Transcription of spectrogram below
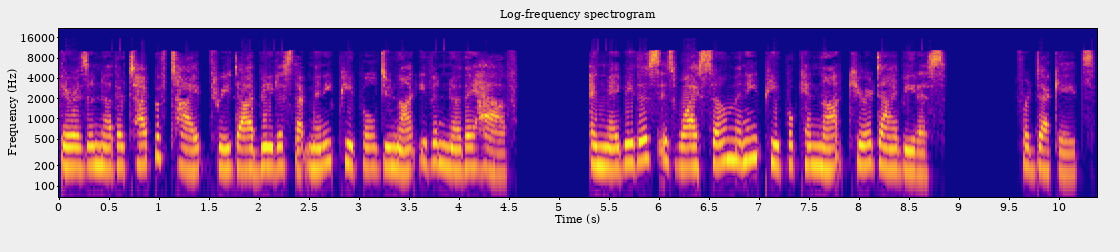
There is another type of type 3 diabetes that many people do not even know they have. And maybe this is why so many people cannot cure diabetes. For decades,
